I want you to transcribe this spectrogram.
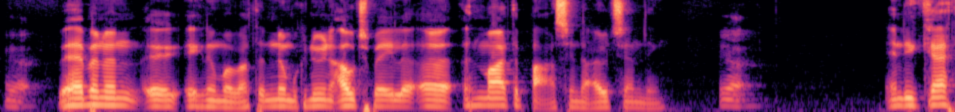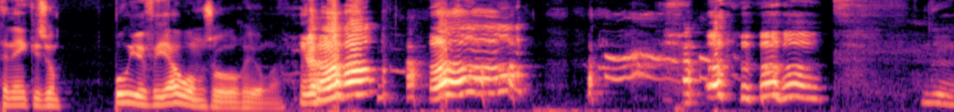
Ja. We hebben een, eh, ik noem maar wat, noem ik nu een oud speler, eh, een Maarten Paas in de uitzending. Ja. En die krijgt in één keer zo'n poeien voor jou om zijn oren, jongen. ja.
